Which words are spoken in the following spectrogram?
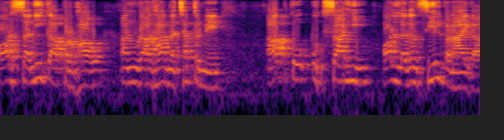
और शनि का प्रभाव अनुराधा नक्षत्र में आपको उत्साही और लगनशील बनाएगा।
